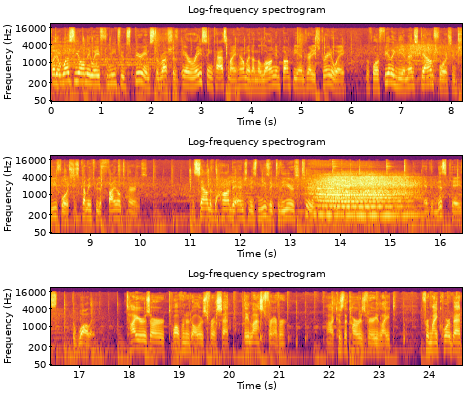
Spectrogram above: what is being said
but it was the only way for me to experience the rush of air racing past my helmet on the long and bumpy Andretti straightaway before feeling the immense downforce and g-forces coming through the final turns. The sound of the Honda engine is music to the ears too. And in this case, the wallet. Tires are $1,200 for a set. They last forever because uh, the car is very light. For my Corvette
